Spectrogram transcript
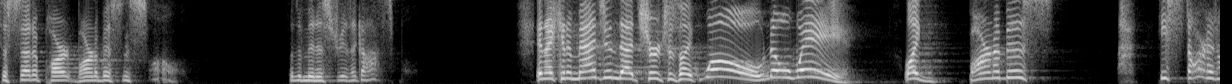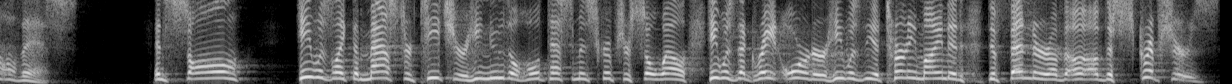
to set apart Barnabas and Saul for the ministry of the gospel. And I can imagine that church was like, whoa, no way. Like Barnabas, he started all this. And Saul, he was like the master teacher. He knew the Old Testament scripture so well. He was the great orator. He was the attorney minded defender of, of the scriptures.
